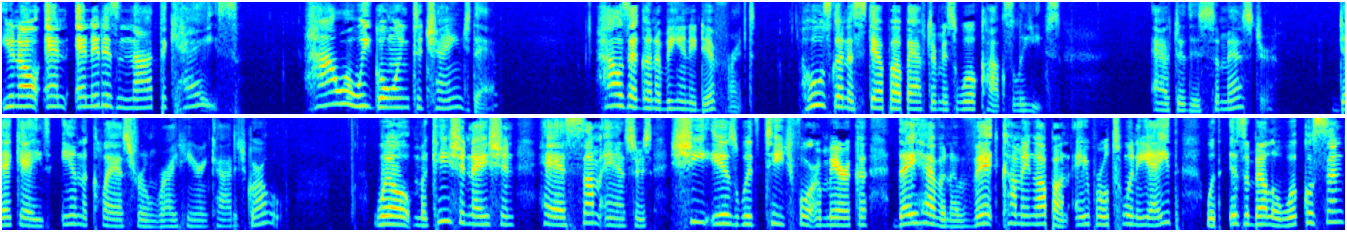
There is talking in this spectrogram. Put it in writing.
You know, and, and it is not the case. How are we going to change that? How is that going to be any different? Who's going to step up after Miss Wilcox leaves? after this semester. Decades in the classroom right here in Cottage Grove. Well, Mikisha Nation has some answers. She is with Teach for America. They have an event coming up on April 28th with Isabella Wilkerson,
